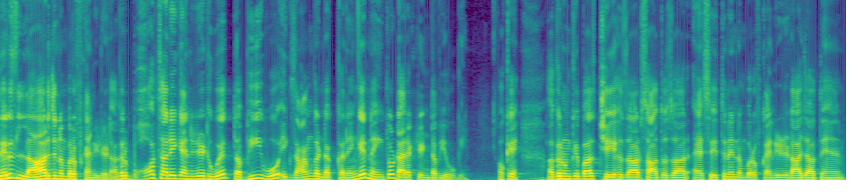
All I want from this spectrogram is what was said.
there is large number of candidate अगर बहुत सारे कैंडिडेट हुए तभी वो एग्ज़ाम कंडक्ट करेंगे नहीं तो डायरेक्ट इंटरव्यू होगी ओके okay. अगर उनके पास छः हज़ार सात हज़ार ऐसे इतने नंबर ऑफ़ कैंडिडेट आ जाते हैं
